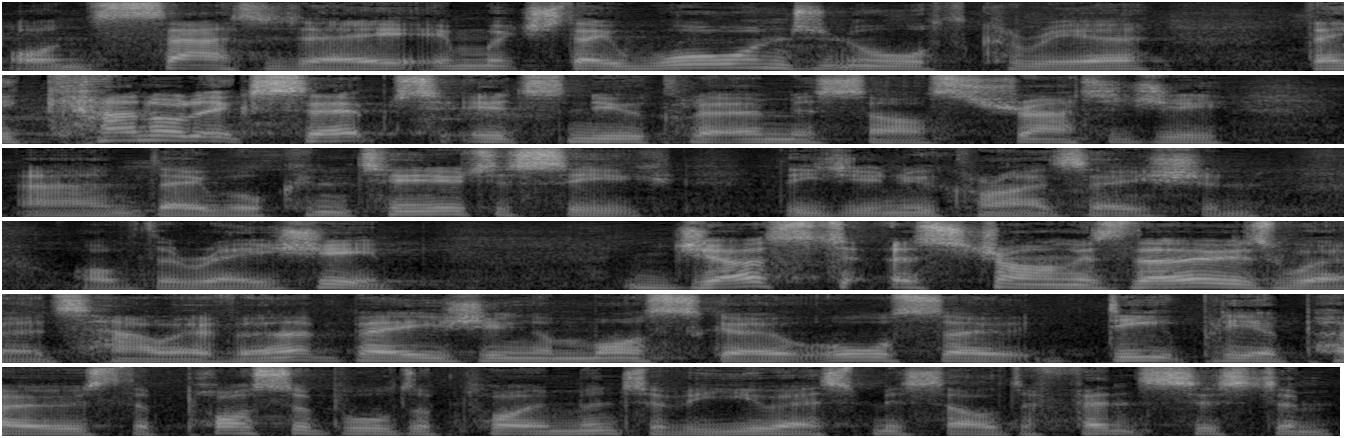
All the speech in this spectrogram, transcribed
on Saturday, in which they warned North Korea they cannot accept its nuclear and missile strategy and they will continue to seek the denuclearization of the regime. Just as strong as those words, however, Beijing and Moscow also deeply oppose the possible deployment of a US missile defense system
